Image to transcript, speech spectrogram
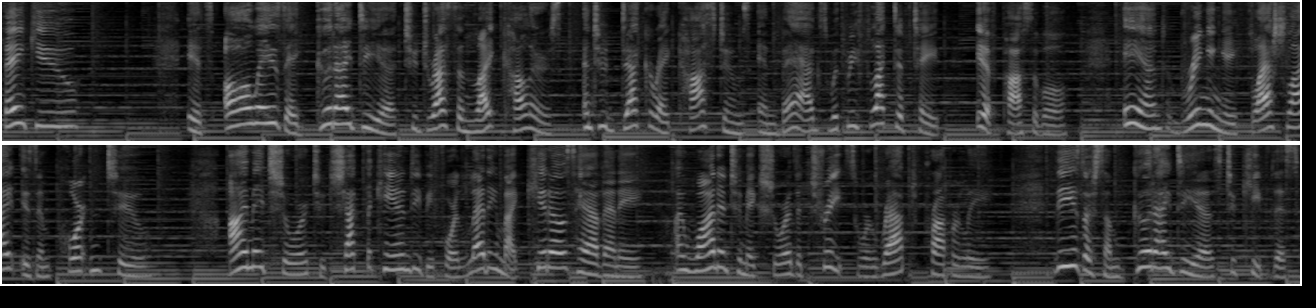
Thank you. It's always a good idea to dress in light colors and to decorate costumes and bags with reflective tape, if possible. And bringing a flashlight is important too. I made sure to check the candy before letting my kiddos have any. I wanted to make sure the treats were wrapped properly. These are some good ideas to keep this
